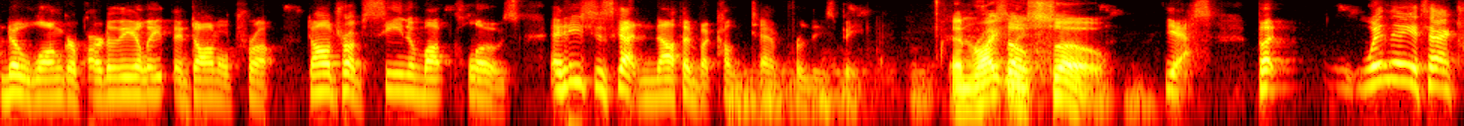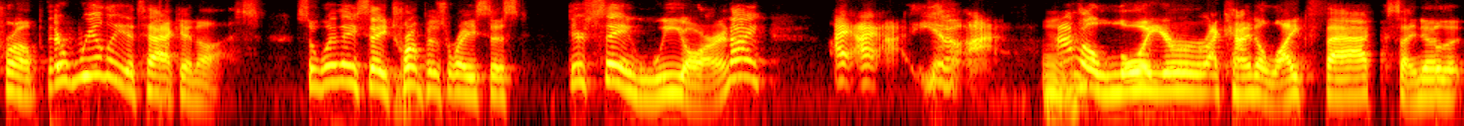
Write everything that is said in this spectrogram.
no longer part of the elite than Donald Trump. Donald Trump's seen him up close, and he's just got nothing but contempt for these people. And rightly so, so. Yes. But when they attack Trump, they're really attacking us. So when they say Trump is racist, they're saying we are. And I, I, I you know, I, mm. I'm a lawyer. I kind of like facts. I know that,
